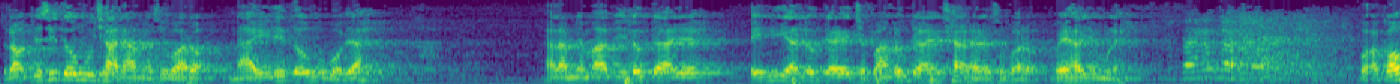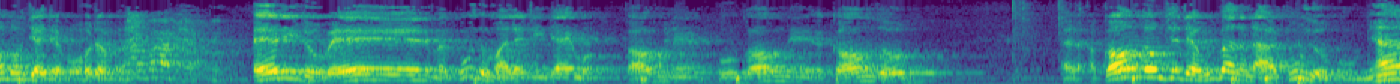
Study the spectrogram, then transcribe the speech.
ဒါတော့ပစ္စည်းသုံးခုချထားမယ်ဆိုတော့နိုင်လေးသုံးခုပေါ့ဗျာဟာလာမြန်မာပြည်လောက်တာရဲ့အိန္ဒိယလောက်တာရဲ့ဂျပန်လောက်တာရဲ့ချထားတယ်ဆိုတော့ဘယ်ဟာယူမလဲဂျပန်လောက်တာပေါ့အကောင်းဆုံးကြိုက်တယ်ပေါ့ဟုတ်တယ်မလားမှန်ပါဗျာအဲ့ဒီလိုပဲတဲ့မှာကုသိုလ်မှလည်းဒီတိုင်းပေါ့ကောင်းတယ်ပူကောင်းတယ်အကောင်းဆုံးအဲ့ဒါအကောင်းဆုံးဖြစ်တဲ့ဝိပဿနာကုသိုလ်ကိုများ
